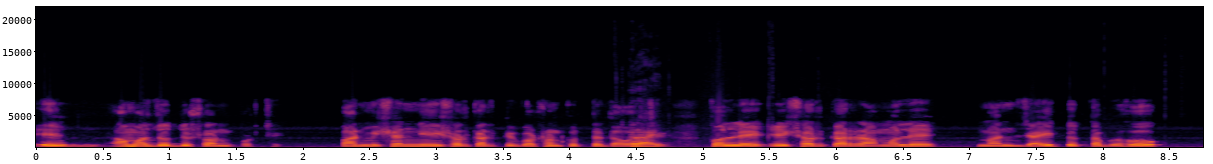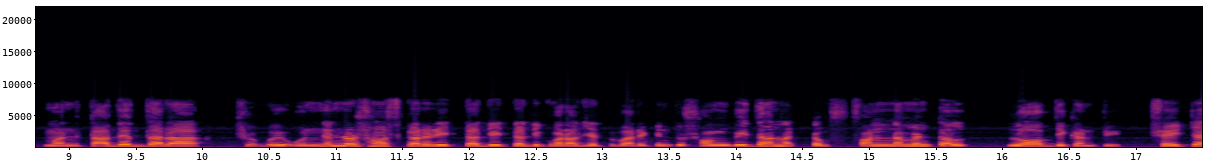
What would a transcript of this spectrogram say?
এই- আমার যদ্দু স্মরণ পড়ছে। পারমিশন নিয়ে এই সরকারকে গঠন করতে দেওয়া হয়েছে। ফলে এই সরকার আমলে মানে যাই তত্ত্বাব- হোক মানে তাদের দ্বারা অন্যান্য সংস্কারের ইত্যাদি ইত্যাদি করা যেতে পারে, কিন্তু সংবিধান একটা fundamental law of the country সেইটা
